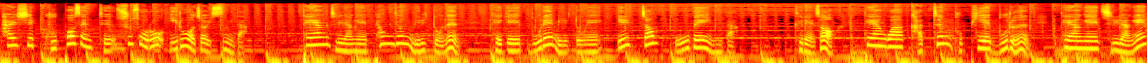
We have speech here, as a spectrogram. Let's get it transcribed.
89% 수소로 이루어져 있습니다. 태양 질량의 평균 밀도는 대개 물의 밀도의 1.5배입니다. 그래서 태양과 같은 부피의 물은 태양의 질량의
